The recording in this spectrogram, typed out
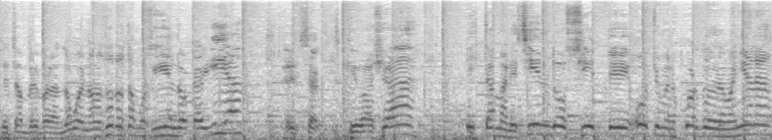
Se están preparando. Bueno, nosotros estamos siguiendo acá el guía. Exacto. Que vaya, está amaneciendo, 7, 8 menos cuarto de la mañana.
